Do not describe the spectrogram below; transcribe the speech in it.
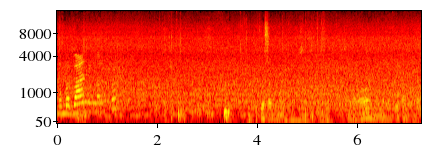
Nabagaling lang to. Ikusan mo. Oo, may nakikita mo pa.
